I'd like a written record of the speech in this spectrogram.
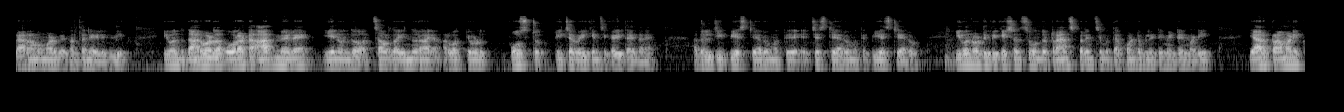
ಪ್ರಾರಂಭ ಮಾಡಬೇಕಂತಲೇ ಹೇಳಿದ್ವಿ. ಈ ಒಂದು ಧಾರವಾಡದ ಹೋರಾಟ ಆದಮೇಲೆ ಏನೊಂದು ಹತ್ತು ಸಾವಿರದ ಇನ್ನೂರ ಅರವತ್ತೇಳು ಪೋಸ್ಟ್ ಟೀಚರ್ ವೇಕೆನ್ಸಿ ಕರೀತಾ ಇದ್ದಾರೆ. ಅದರಲ್ಲಿ ಜಿ ಪಿ ಎಸ್ ಟಿ ಆರು ಮತ್ತು ಎಚ್ ಎಸ್ ಟಿ ಆರು ಮತ್ತು ಪಿ ಎಸ್ ಟಿ ಆರು ಒಂದು ನೋಟಿಫಿಕೇಶನ್ಸು ಒಂದು ಟ್ರಾನ್ಸ್ಪರೆನ್ಸಿ ಮತ್ತು ಅಕೌಂಟಬಿಲಿಟಿ ಮೇಂಟೈನ್ ಮಾಡಿ, ಯಾರು ಪ್ರಾಮಾಣಿಕ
